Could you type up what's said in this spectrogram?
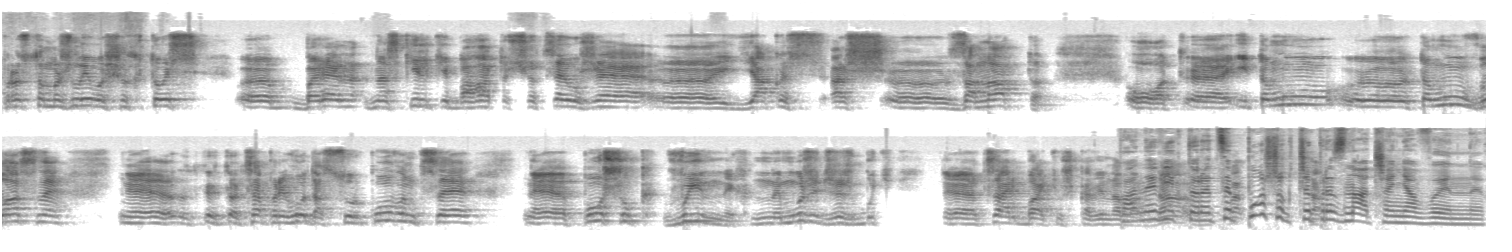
Просто можливо, що хтось. Бере наскільки багато, що це вже е, якось аж е, занадто. От е, і тому, е, тому власне ця пригода з Сурковим це пошук винних. Не може же ж бути цар батюшка виноват. Пане да? Вікторе, це пошук чи да. призначення винних?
